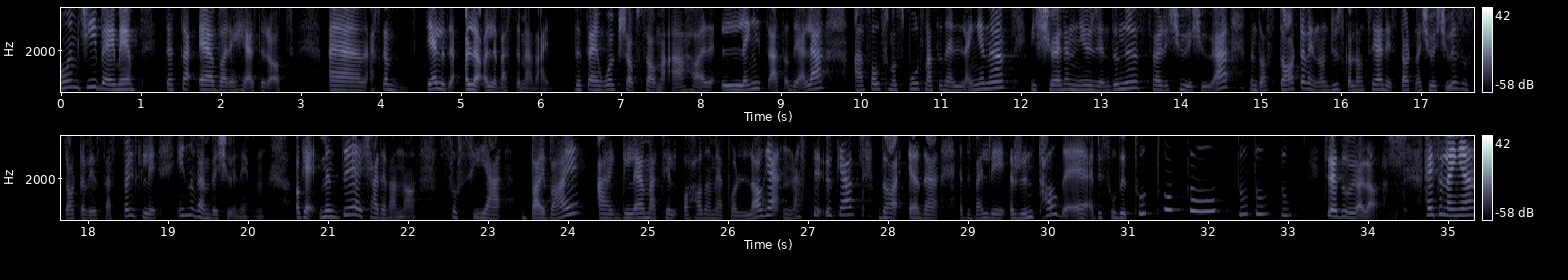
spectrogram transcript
OMG, baby. Dette er bare helt rått. Uh, jeg skal dele det aller, aller beste med deg. Dette er en workshop som jeg har lengta etter å dele. Jeg har folk som har spurt meg etter det lenge nå. Vi kjører en ny runde nå for 2020, men da starter vi når du skal lansere i starten av 2020, så starter vi selvfølgelig i november 2019. Ok, Men det, kjære venner, så sier jeg bye bye. Jeg gleder meg til å ha deg med på laget neste uke. Da er det et veldig rundt tall. Det er episode to, to, to, to, to, to. Tre to, ja da. Hei så lenge.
